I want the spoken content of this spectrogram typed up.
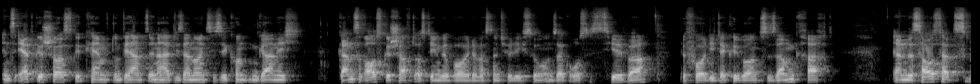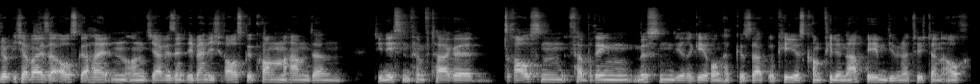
ins Erdgeschoss gekämpft und wir haben es innerhalb dieser 90 Sekunden gar nicht ganz rausgeschafft aus dem Gebäude, was natürlich so unser großes Ziel war, bevor die Decke über uns zusammenkracht. Ähm, das Haus hat es glücklicherweise ausgehalten und ja, wir sind lebendig rausgekommen, haben dann die nächsten fünf Tage draußen verbringen müssen. Die Regierung hat gesagt, okay, es kommen viele Nachbeben, die wir natürlich dann auch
